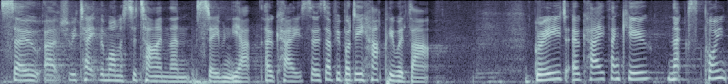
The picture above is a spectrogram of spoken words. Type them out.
So uh, should we take them one at a time then, Stephen? Yeah, okay. So is everybody happy with that? Agreed? Okay, thank you. Next point.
